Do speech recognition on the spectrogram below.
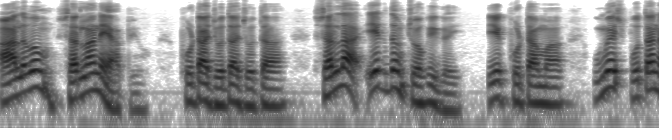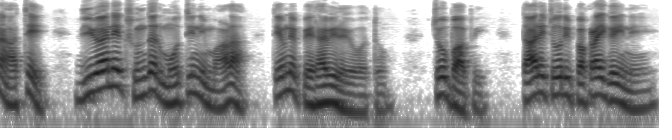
આલ્બમ સરલાને આપ્યું. ફોટા જોતા જોતા સરલા એકદમ ચોંકી ગઈ. એક ફોટામાં ઉમેશ પોતાના હાથે દિવ્યાને એક સુંદર મોતીની માળા તેમને પહેરાવી રહ્યો હતો. જો ભાભી તારી ચોરી પકડાઈ ગઈને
